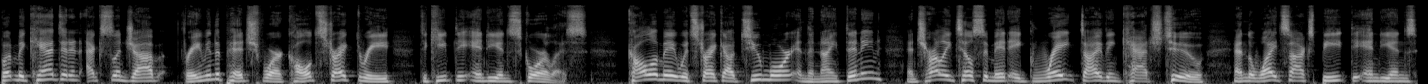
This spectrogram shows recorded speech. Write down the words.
but McCann did an excellent job framing the pitch for a called strike three to keep the Indians scoreless. Colome would strike out two more in the ninth inning, and Charlie Tilson made a great diving catch too, and the White Sox beat the Indians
